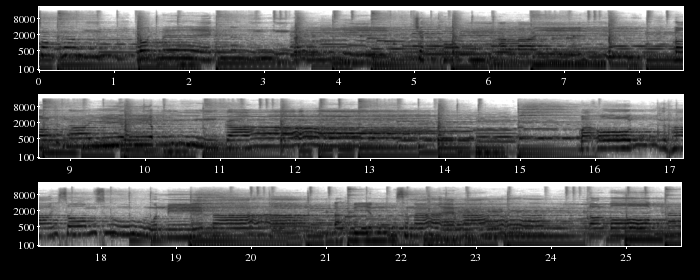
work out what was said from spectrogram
សង្ឃឹមដូចមេឃនឹងដីចិត្តខំអាឡ័យដល់ថ្ងៃរៀបការបើអូនឮហើយសូមស្ងួនមេត្តា ដាក់ទៀនស្នេហាដល់បងណា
